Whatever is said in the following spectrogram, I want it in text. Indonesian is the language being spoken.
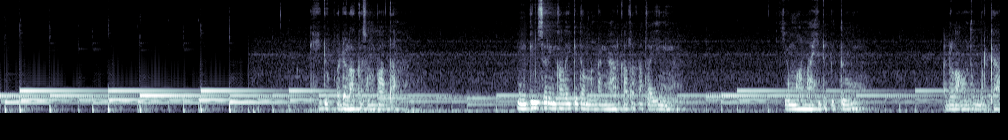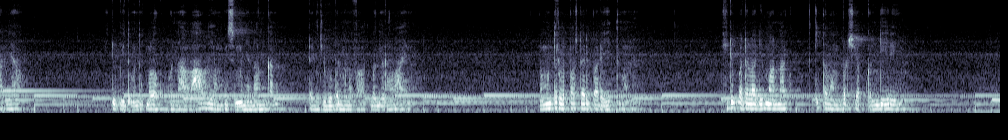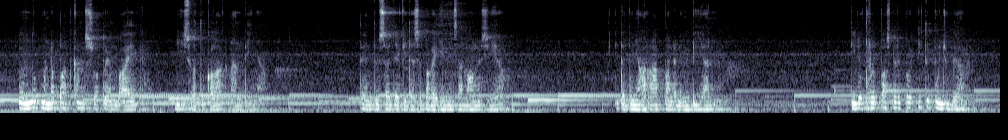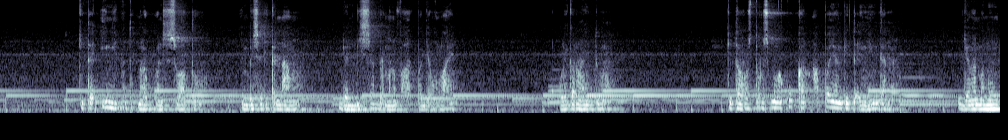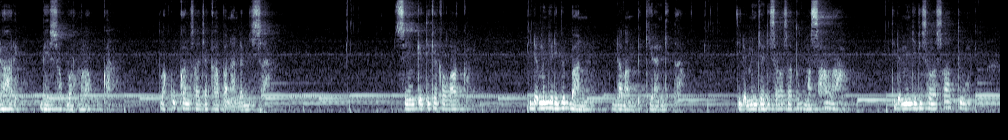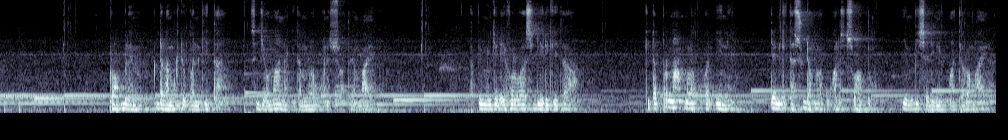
Hidup adalah kesempatan. Mungkin sering kali kita mendengar kata-kata ini, yang mana hidup itu adalah untuk berkarya, hidup itu untuk melakukan hal-hal yang bisa menyenangkan dan juga bermanfaat bagi orang lain. Namun terlepas daripada itu, hidup adalah di mana kita mempersiapkan diri untuk mendapatkan sesuatu yang baik di suatu kelak nantinya. Tentu saja kita sebagai insan manusia, kita punya harapan dan impian. Tidak terlepas dari itu pun juga, kita ingin untuk melakukan sesuatu yang bisa dikenang dan bisa bermanfaat bagi orang lain. Oleh karena itu, kita harus terus melakukan apa yang kita inginkan. Jangan menunda hari besok baru melakukan. Lakukan saja kapan Anda bisa. Sehingga ketika kelak tidak menjadi beban dalam pikiran kita. Tidak menjadi salah satu masalah. Tidak menjadi salah satu problem dalam kehidupan kita. Sejauh mana kita melakukan sesuatu yang baik. Tapi menjadi evaluasi diri kita. Kita pernah melakukan ini dan kita sudah melakukan sesuatu yang bisa dinikmati orang lain.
